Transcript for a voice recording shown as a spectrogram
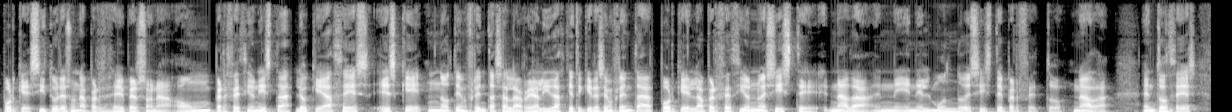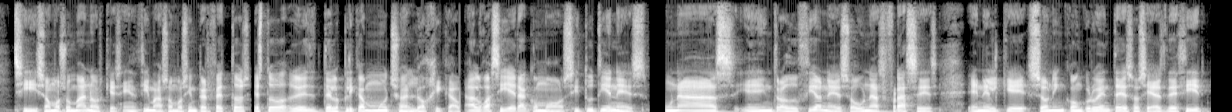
Porque si tú eres una persona o un perfeccionista, lo que haces es que no te enfrentas a la realidad que te quieres enfrentar, porque la perfección no existe, nada, en, el mundo existe perfecto, nada. Entonces, si somos humanos, que encima somos imperfectos, esto eh, te lo explica mucho en lógica. Algo así era como si tú tienes unas introducciones o unas frases en el que son incongruentes, o sea, es decir,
